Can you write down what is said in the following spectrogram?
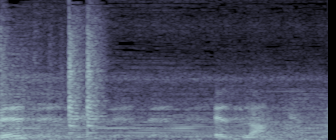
This is London.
